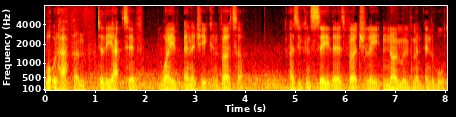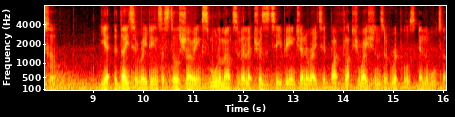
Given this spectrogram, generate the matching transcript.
what would happen to the active wave energy converter. As you can see, there's virtually no movement in the water. Yet the data readings are still showing small amounts of electricity being generated by fluctuations of ripples in the water.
